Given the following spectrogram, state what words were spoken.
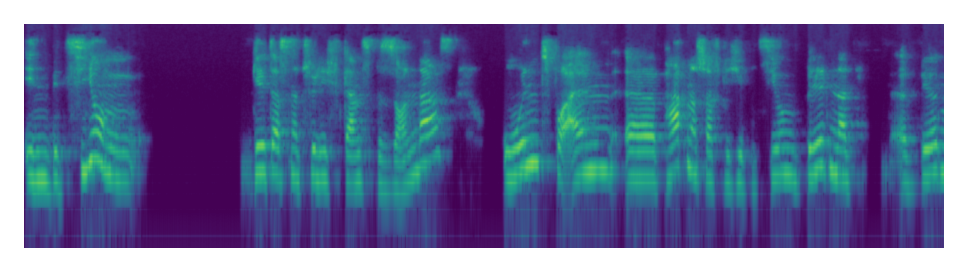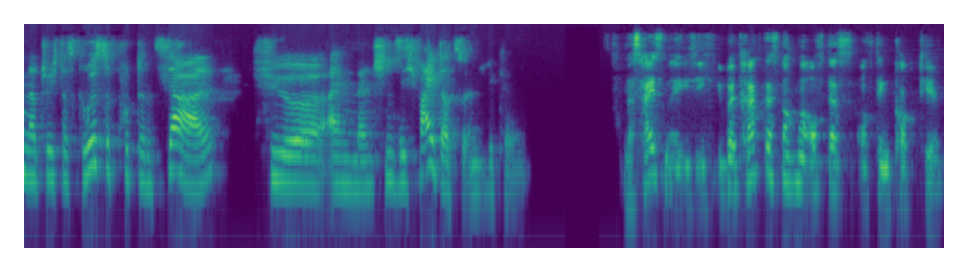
in Beziehungen gilt das natürlich ganz besonders. Und vor allem äh, partnerschaftliche Beziehungen bilden, äh, birgen natürlich das größte Potenzial für einen Menschen, sich weiterzuentwickeln. Das heißt, ich, ich übertrage das nochmal auf, das, auf den Cocktail.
